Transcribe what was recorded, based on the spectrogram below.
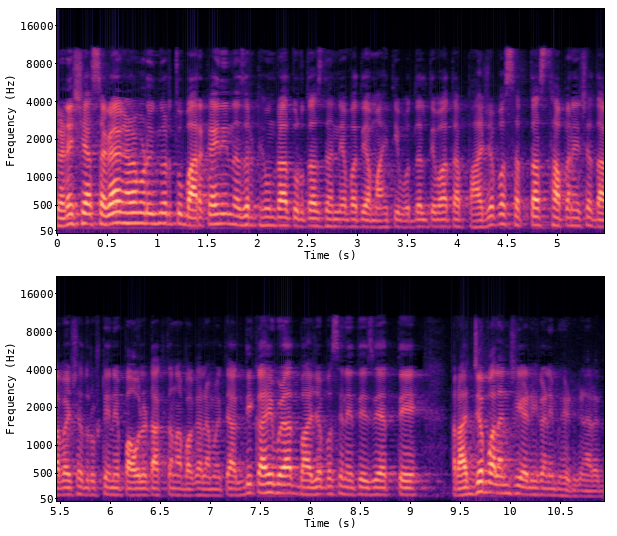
गणेश या सगळ्या घडामोडींवर तू बारकाईने नजर ठेवून राहा तुर्तास धन्यवाद या माहितीबद्दल. तेव्हा आता भाजप सत्ता स्थापनेच्या दाव्याच्या दृष्टीने पावलं टाकताना बघायला मिळते. अगदी काही वेळात भाजपचे नेते जे आहेत ते राज्यपालांची या ठिकाणी भेट घेणार आहेत.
